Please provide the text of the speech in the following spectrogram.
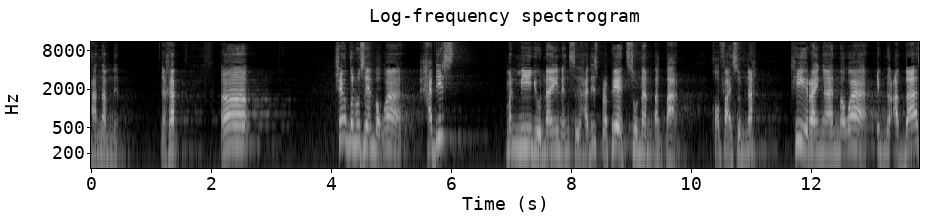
ทางนำเนี่ยนะครับเชคอับดุลฮุเซนบอกว่าฮะดิษมันมีอยู่ในหนังสือฮะดิษประเภทสุนันต่างๆ ของฝ่ายสุนนะที่รายงานมาว่าอิบนาอับบาส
